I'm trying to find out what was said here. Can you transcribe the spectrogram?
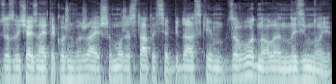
зазвичай, знаєте, кожен вважає, що може статися біда з ким завгодно, але не зі мною.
